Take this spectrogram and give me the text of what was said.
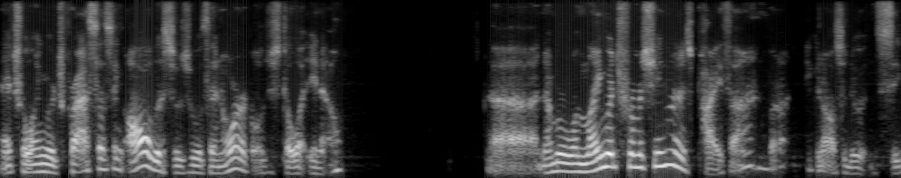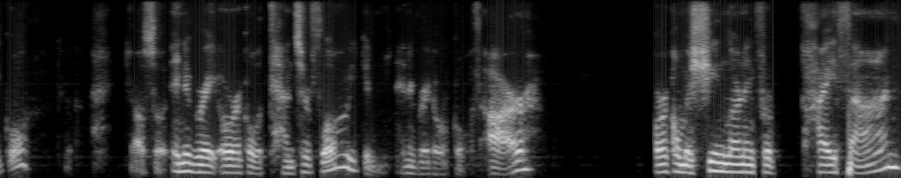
natural language processing. All this was within Oracle, just to let you know. Uh, number one language for machine learning is Python, but you can also do it in SQL. You can also integrate Oracle with TensorFlow. You can integrate Oracle with R. Oracle machine learning for Python.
